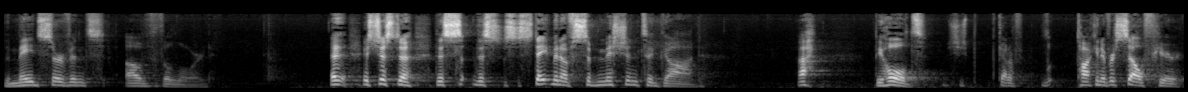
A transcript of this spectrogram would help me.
the maidservant of the Lord. Uh, it's just a, this, this statement of submission to God. Ah, behold, she's kind of talking of herself here,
